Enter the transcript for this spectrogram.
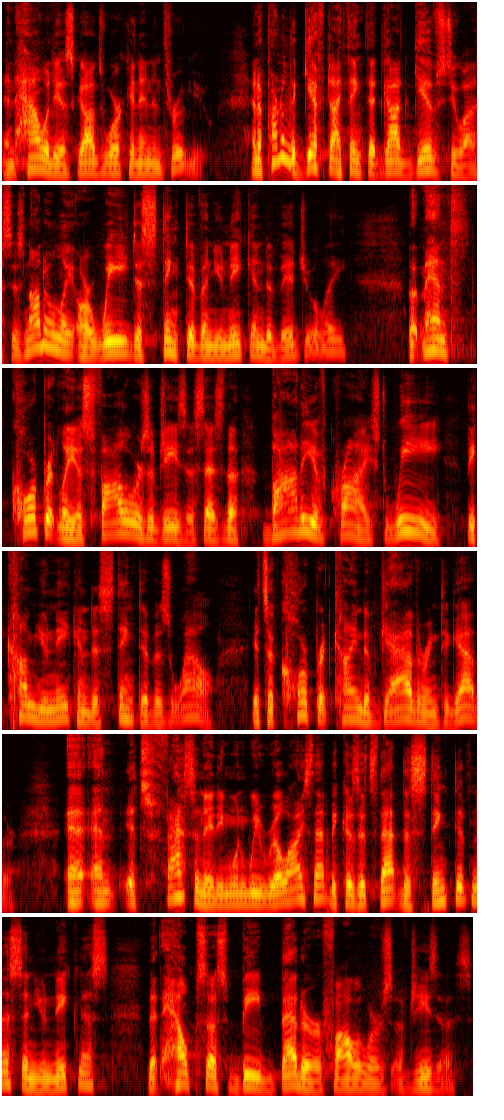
and how it is God's working in and through you. And a part of the gift I think that God gives to us is not only are we distinctive and unique individually, but man, corporately, as followers of Jesus, as the body of Christ, we become unique and distinctive as well. It's a corporate kind of gathering together. And, and, it's fascinating when we realize that because it's that distinctiveness and uniqueness that helps us be better followers of Jesus.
